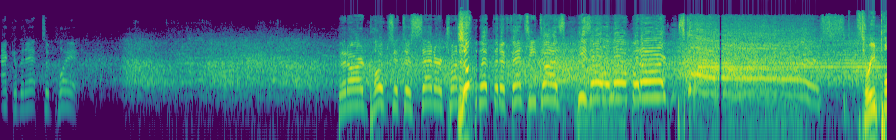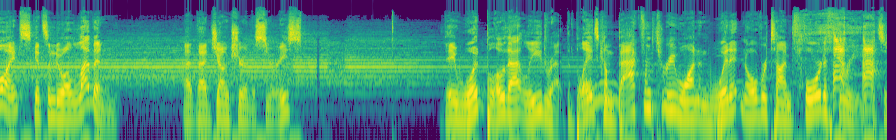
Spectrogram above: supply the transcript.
back of the net to play it. Bedard pokes it to center, trying to split the defense. He does. He's all alone. Bedard scores! Three points gets him to 11 at that juncture of the series. They would blow that lead, Rhett. The Blades come back from 3 1 and win it in overtime 4 to 3. It's a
